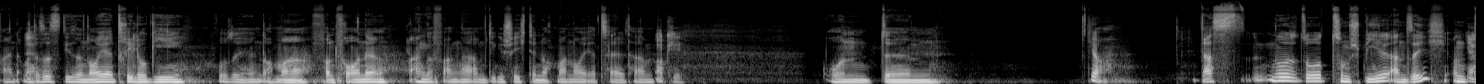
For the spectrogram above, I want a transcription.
Nein, aber ja. das ist diese neue Trilogie wo sie nochmal von vorne angefangen haben, die Geschichte nochmal neu erzählt haben. Okay. Und ähm, ja, das nur so zum Spiel an sich und Ja,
